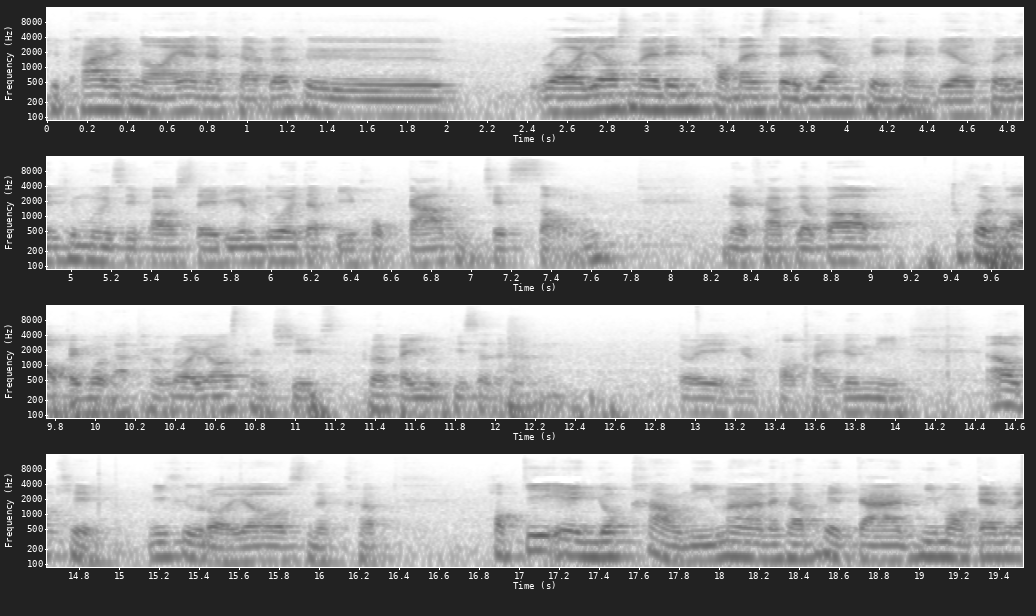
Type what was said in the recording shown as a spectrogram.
ผิดพลาดเล็กน้อยนะครับ ก็คือ Royals ไม่เล่นที่ Common Stadium เพียงแห่งเดียว เคยเล่นที่ Municipal Stadium ด้วยแต่ปี 69 ถึง 72 นะครับ แล้วก็ ทุกคนก็ออกไปหมดอะทั้ง Royals ทั้ง Chiefs เพื่อไปอยู่ที่สนามตัวเองนะขออภัยเรื่องนี้โอเค นี่คือ Royals นะครับฮอกกี้เองยกข่าวนี้มานะครับ เหตุการณ์ที่มอร์แกนไร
